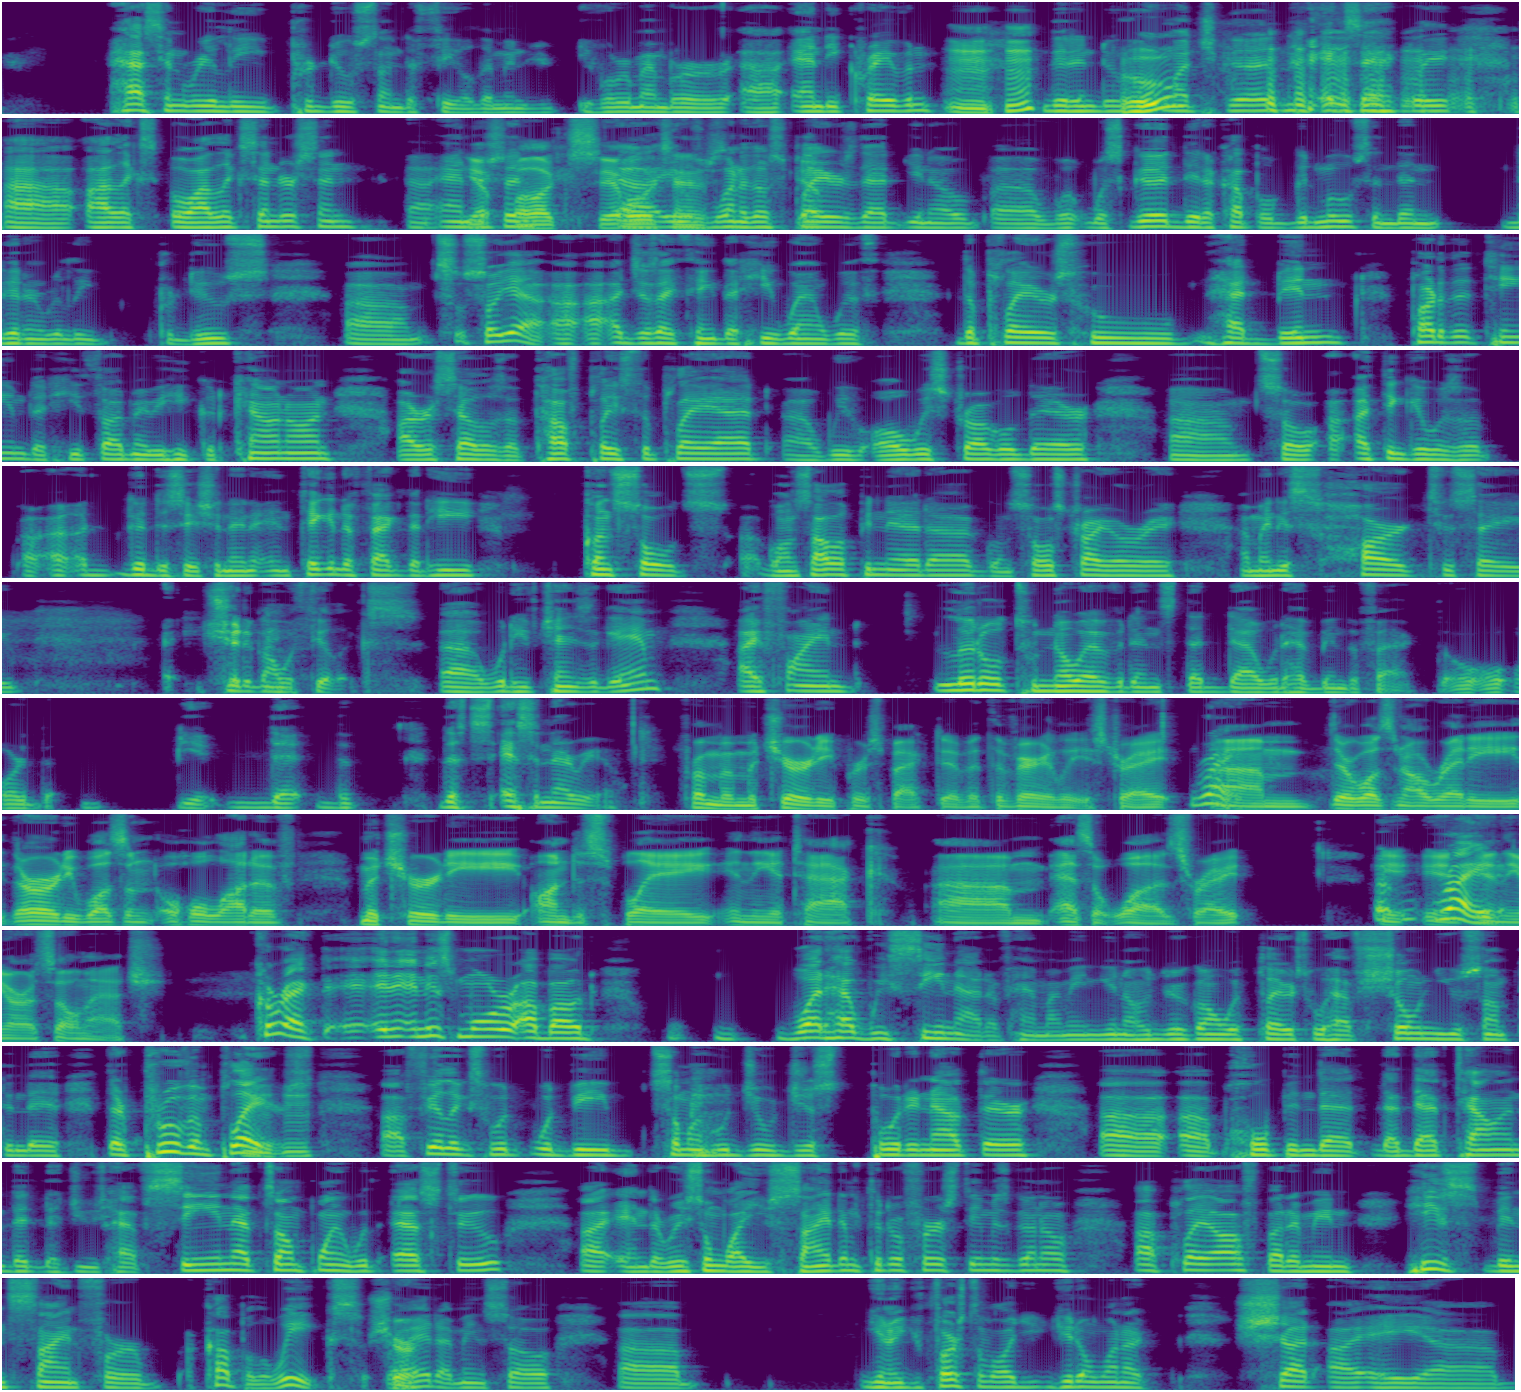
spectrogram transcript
hasn't really produced on the field. I mean, if you remember uh, Andy Craven Mhm. didn't do Who? much good. exactly. Uh, Alex oh Alex Anderson uh, Yep. Anderson. Alex. Yep. uh, Alex he was one of those Yep. players that you know uh, w- was good, did a couple good moves, and then didn't really produce. Um, so, so yeah, I, I just I think that he went with the players who had been part of the team that he thought maybe he could count on. RSL is a tough place to play at. Uh, we've always struggled there. Um, so I, I think it was a, a, a good decision, and, and taking the fact that he consults Gonzalo Pineda, Gonzalo Traore. I mean, it's hard to say should have gone with Felix. Uh, would he have changed the game? I find little to no evidence that that would have been the fact or, or the, the, the the scenario. from a maturity perspective at the very least right Right. um there wasn't already there already wasn't a whole lot of maturity on display in the attack um as it was right Uh, in, in- right. in the rsl match Correct, and, and it's more about what have we seen out of him. I mean, you know, you're going with players who have shown you something. They they're proven players. Uh, Felix would, would be someone who you just putting out there, uh, uh, hoping that, that that talent that, that you have seen at some point with S two, uh, and the reason why you signed him to the first team is gonna uh, play off. But I mean, he's been signed for a couple of weeks, Sure. right? I mean, so. Uh, you know, you first of all, you, you don't want to shut a a, uh,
